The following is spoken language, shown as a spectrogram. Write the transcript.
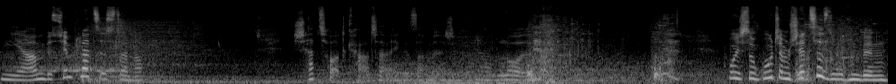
Ja, ein bisschen Platz ist da noch. Schatzhortkarte eingesammelt. Ja, lol. Wo ich so gut im Schätze suchen bin.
